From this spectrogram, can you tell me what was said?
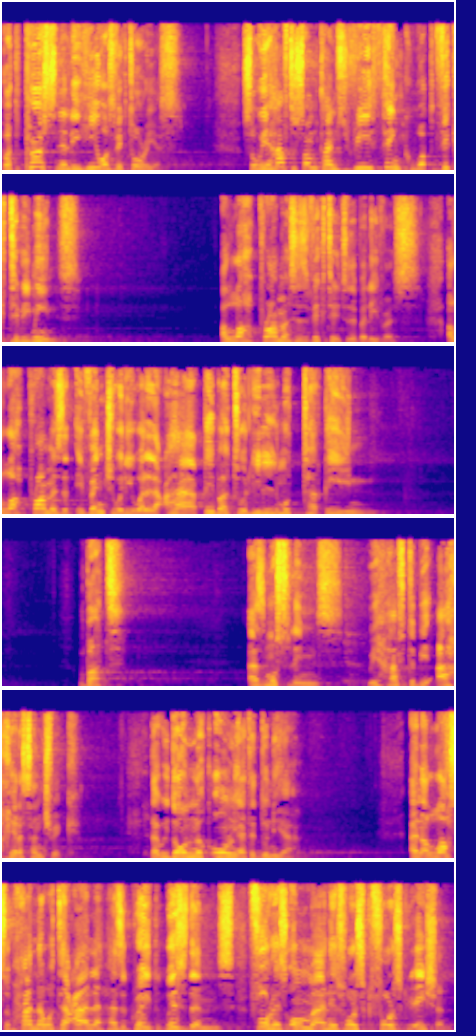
But personally, he was victorious. So we have to sometimes rethink what victory means. Allah promises victory to the believers. Allah promised that eventually, وَالْعَاقِبَةُ لِلْمُتَّقِينَ But as Muslims, we have to be akhirah centric that we don't look only at the dunya. And Allah subhanahu wa ta'ala has great wisdoms for His ummah and His, for his, for his creation.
